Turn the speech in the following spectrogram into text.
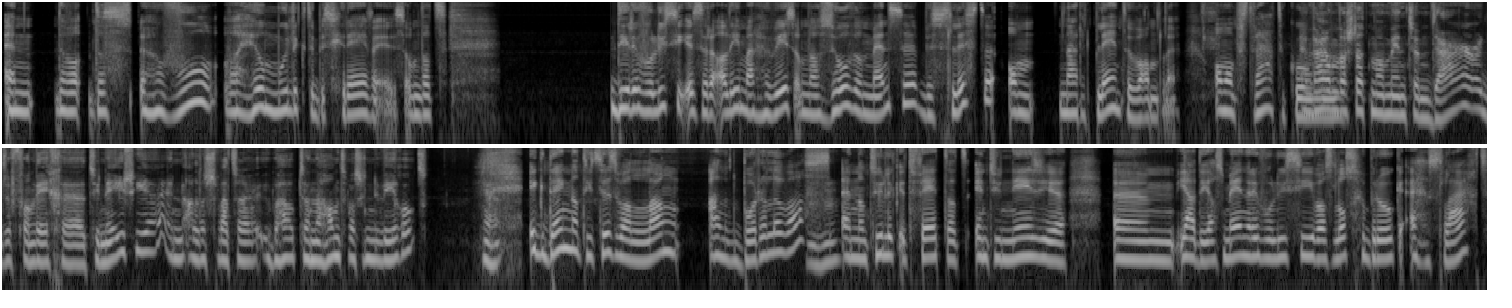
En dat, dat is een gevoel wat heel moeilijk te beschrijven is. Omdat die revolutie is er alleen maar geweest omdat zoveel mensen beslisten om naar het plein te wandelen, om op straat te komen. En waarom was dat momentum daar? Vanwege Tunesië en alles wat er überhaupt aan de hand was in de wereld? Ja. Ik denk dat iets is wat lang aan het borrelen was. Mhm. En natuurlijk het feit dat in Tunesië um, ja, de Jasmijnrevolutie was losgebroken en geslaagd.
